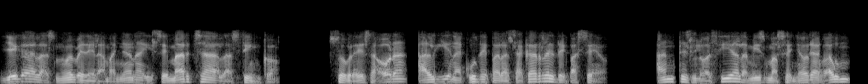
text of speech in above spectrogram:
Llega a las nueve de la mañana y se marcha a las cinco. Sobre esa hora, alguien acude para sacarle de paseo. Antes lo hacía la misma señora Baum,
